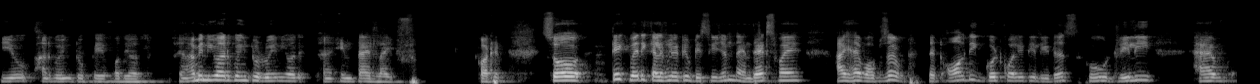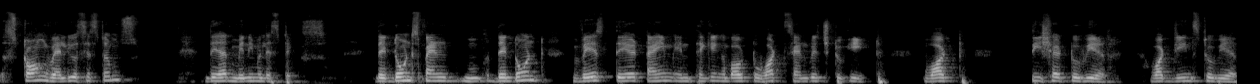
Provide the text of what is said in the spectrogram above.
you are going to pay for your i mean you are going to ruin your uh, entire life got it? So take very calculative decision and that's why i have observed that all the good quality leaders who really have strong value systems they are minimalistics they don't spend they don't waste their time in thinking about what sandwich to eat what t-shirt to wear what jeans to wear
